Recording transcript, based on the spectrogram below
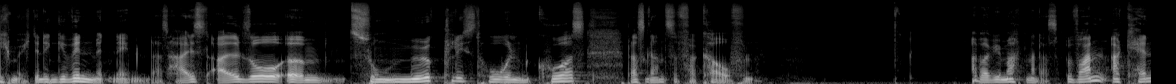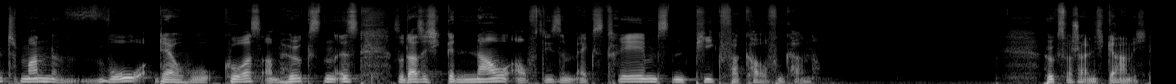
ich möchte den Gewinn mitnehmen. Das heißt also ähm, zum möglichst hohen Kurs das Ganze verkaufen. Aber wie macht man das? Wann erkennt man, wo der Kurs am höchsten ist, sodass ich genau auf diesem extremsten Peak verkaufen kann? Höchstwahrscheinlich gar nicht.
